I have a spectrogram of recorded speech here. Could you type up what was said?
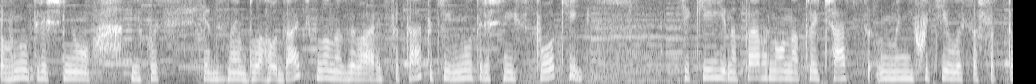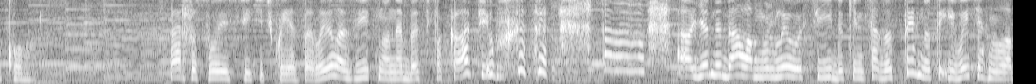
внутрішню, якусь, я не знаю, благодать воно називається, та? такий внутрішній спокій, який, напевно, на той час мені хотілося щось такого. Першу свою свічечку я залила, звісно, не без факапів. Я не дала можливості їй до кінця застигнути і витягнула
